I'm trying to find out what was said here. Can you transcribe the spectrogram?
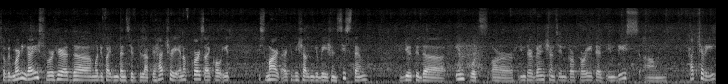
So good morning guys, we're here at the Modified Intensive Tilapia Hatchery and of course I call it Smart Artificial Incubation System due to the inputs or interventions incorporated in this um, hatchery.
